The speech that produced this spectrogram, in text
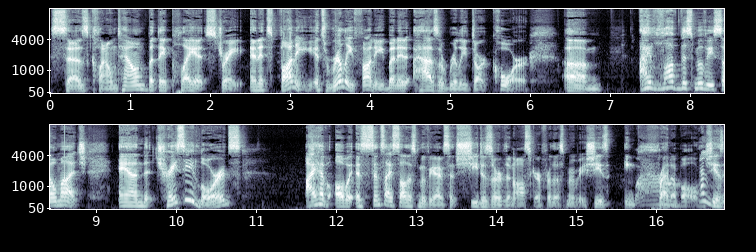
says Clowntown, but they play it straight, and it's funny. It's really funny, but it has a really dark core. Um, I love this movie so much, and Traci Lords. I have always, since I saw this movie, I've said she deserved an Oscar for this movie. She's incredible. I She is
